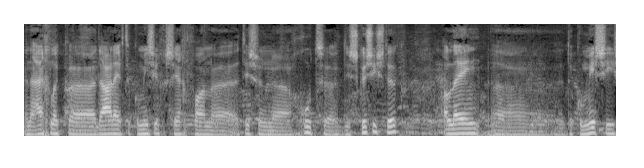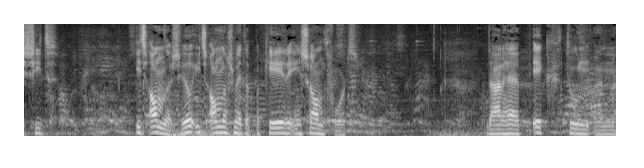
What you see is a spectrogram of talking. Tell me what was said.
En eigenlijk uh, daar heeft de commissie gezegd van uh, het is een goed discussiestuk. Alleen de commissie ziet iets anders, wil iets anders met het parkeren in Zandvoort. Daar heb ik toen een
